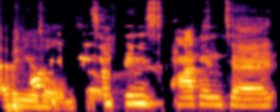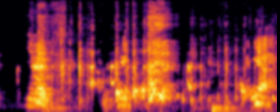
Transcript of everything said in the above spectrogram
seven years old. So. Some things happen to you know. yeah,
